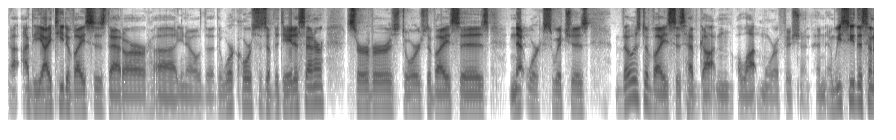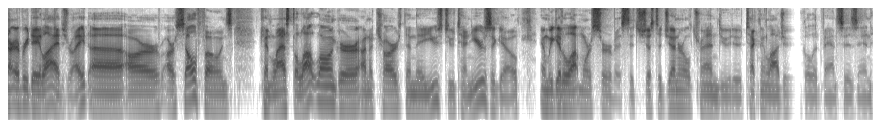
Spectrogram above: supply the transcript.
uh, the IT devices that are, uh, you know, the, the workhorses of the data center, servers, storage devices, network switches, those devices have gotten a lot more efficient. And, and we see this in our everyday lives, right? Uh, our, our cell phones can last a lot longer on a charge than they used to 10 years ago, and we get a lot more service. It's just a general trend due to technological advances in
